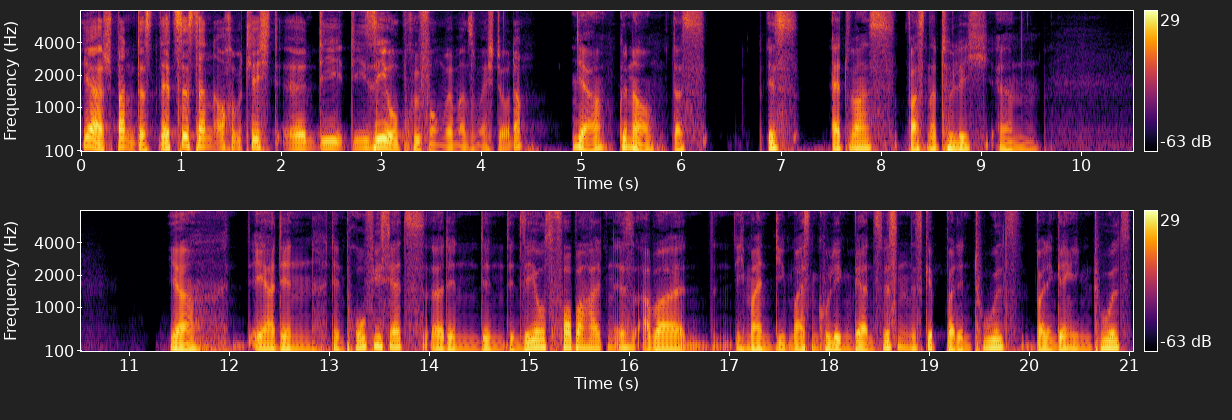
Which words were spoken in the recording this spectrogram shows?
ja. spannend. Das letzte ist dann auch wirklich äh, die, die SEO-Prüfung, wenn man so möchte, oder? Ja, genau. Das ist etwas, was natürlich ähm, ja eher den, den Profis jetzt, äh, den, den, den SEOs vorbehalten ist, aber ich meine, die meisten Kollegen werden es wissen, es gibt bei den Tools, bei den gängigen Tools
